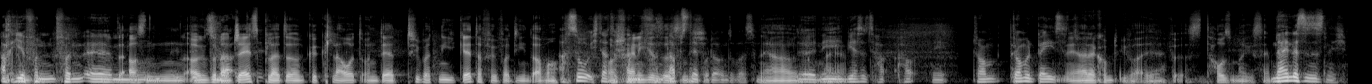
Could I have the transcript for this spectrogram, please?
Ach, hier von, von ähm, aus ein, irgendeiner Jazzplatte geklaut und der Typ hat nie Geld dafür verdient, aber Ach so, ich dachte wahrscheinlich von, von ist es Dubstep nicht. oder und sowas. Ja, äh, nee, naja. wie heißt es? Ha ha nee, Drum, Drum and Bass. Ja, der kommt überall. Das ist tausendmal gesampelt. Nein, das ist es nicht.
